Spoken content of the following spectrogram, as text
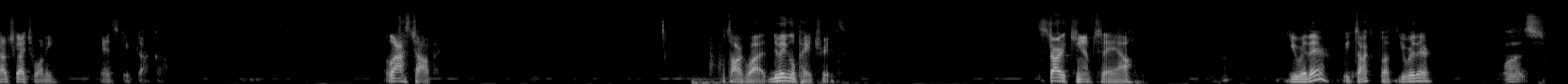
couchguy20 manscaped.com last topic. We'll talk about it. new england patriots. Started camp today al you were there. We talked about you were there. Was.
